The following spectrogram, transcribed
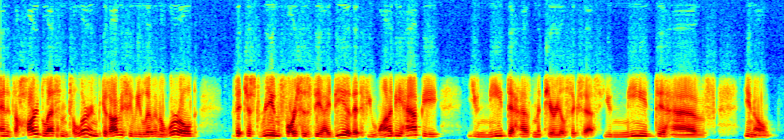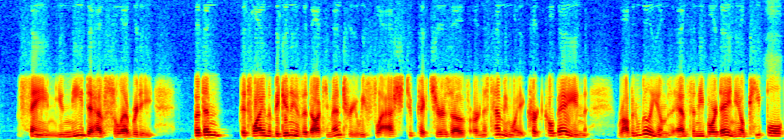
And it's a hard lesson to learn because obviously we live in a world that just reinforces the idea that if you want to be happy, you need to have material success. You need to have, you know, fame. You need to have celebrity. But then it's why in the beginning of the documentary we flash to pictures of Ernest Hemingway, Kurt Cobain, Robin Williams, Anthony Bourdain, you know, people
